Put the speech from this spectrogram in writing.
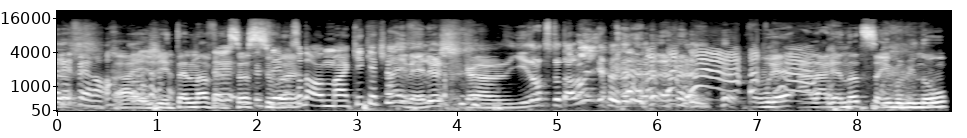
là. le référent. Hey, j'ai tellement fait Euh, ça souvent. l'impression d'avoir manqué quelque chose? Hey, ben là, je suis comme. Ils ont tout en! Pour vrai, à l'aréna de Saint-Bruno,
